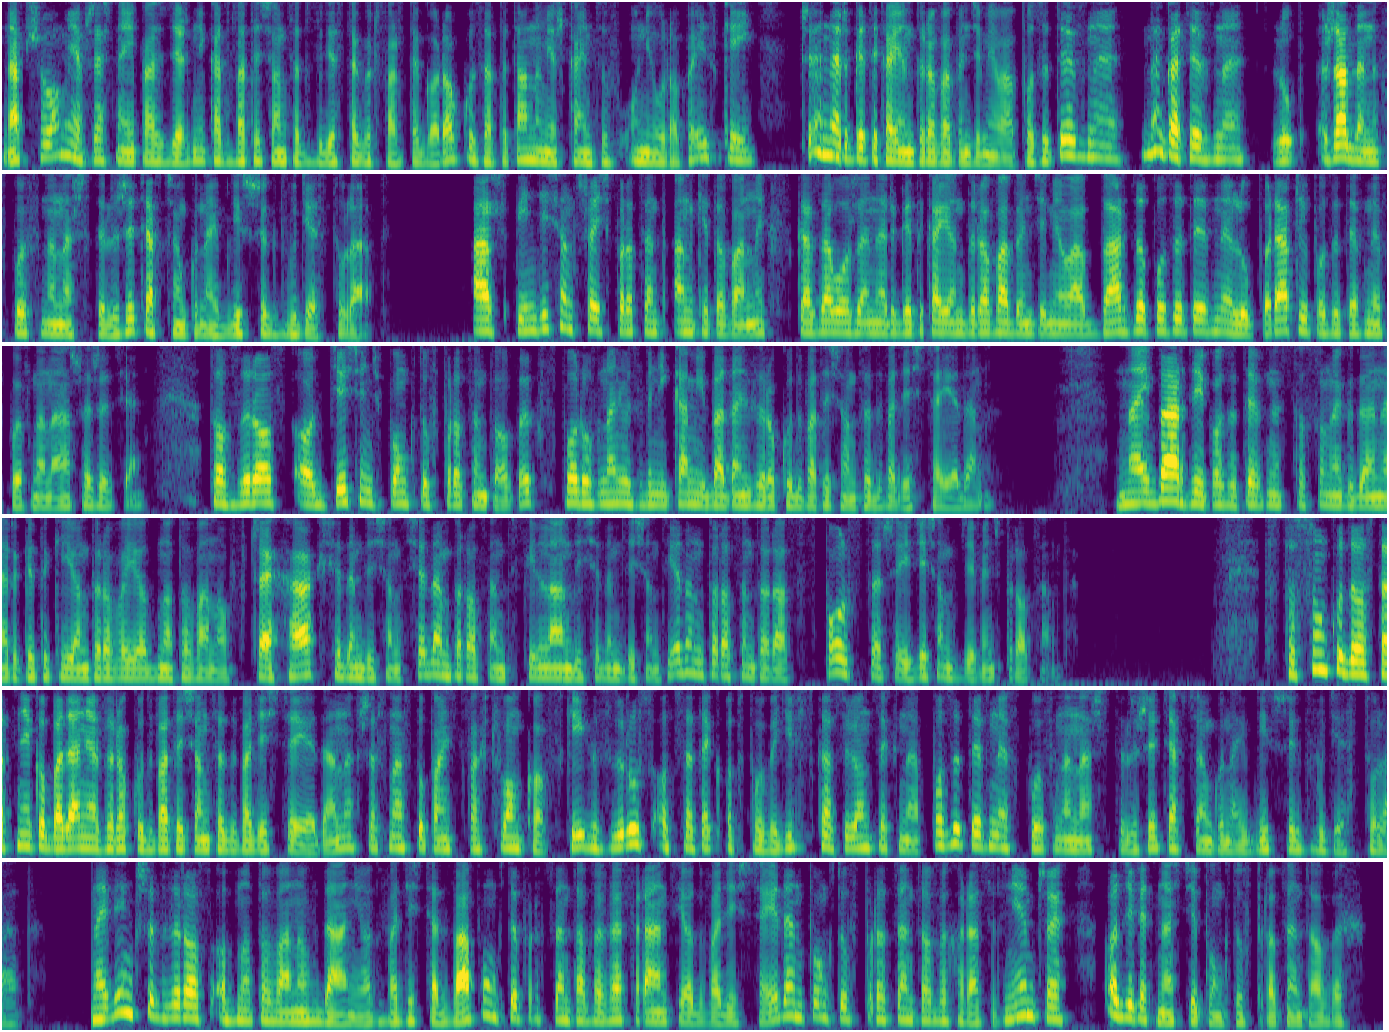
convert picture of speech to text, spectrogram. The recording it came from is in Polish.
Na przełomie września i października 2024 roku zapytano mieszkańców Unii Europejskiej, czy energetyka jądrowa będzie miała pozytywny, negatywny lub żaden wpływ na nasz styl życia w ciągu najbliższych 20 lat. Aż 56% ankietowanych wskazało, że energetyka jądrowa będzie miała bardzo pozytywny lub raczej pozytywny wpływ na nasze życie. To wzrost o 10 punktów procentowych w porównaniu z wynikami badań z roku 2021. Najbardziej pozytywny stosunek do energetyki jądrowej odnotowano w Czechach 77%, w Finlandii 71% oraz w Polsce 69%. W stosunku do ostatniego badania z roku 2021 w 16 państwach członkowskich wzrósł odsetek odpowiedzi wskazujących na pozytywny wpływ na nasz styl życia w ciągu najbliższych 20 lat. Największy wzrost odnotowano w Danii o 22 punkty procentowe, we Francji o 21 punktów procentowych oraz w Niemczech o 19 punktów procentowych.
